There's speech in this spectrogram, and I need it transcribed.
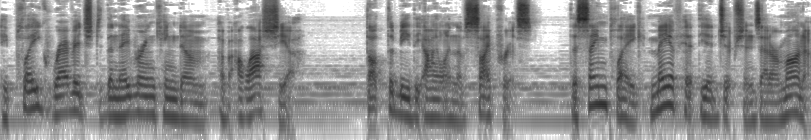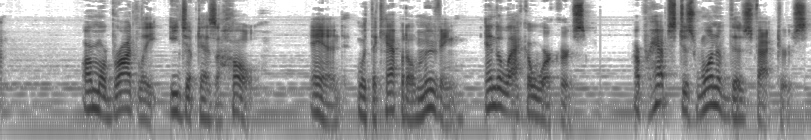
a plague ravaged the neighboring kingdom of Alatia, thought to be the island of Cyprus. The same plague may have hit the Egyptians at Amarna, or more broadly, Egypt as a whole. And, with the capital moving, and a lack of workers, or perhaps just one of those factors,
